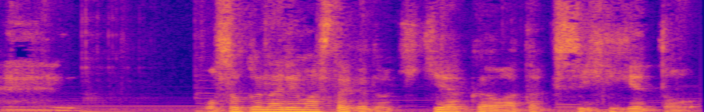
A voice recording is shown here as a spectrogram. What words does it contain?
遅くなりましたけど、聞き役は私、ヒゲと。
